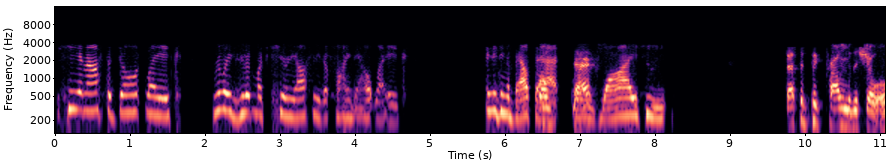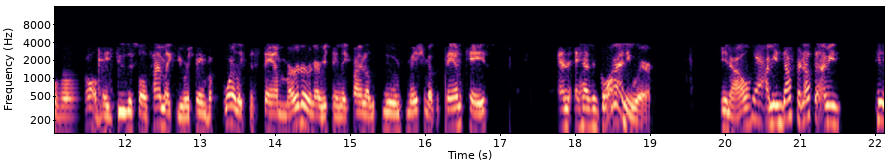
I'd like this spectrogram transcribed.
he and Asta don't like really exhibit much curiosity to find out like anything about Well, that or that's- why he. That's a big problem with the show overall. They do this all the time, like you were saying before, like the Sam murder and everything. They find out this new information about the Sam case, and it hasn't gone anywhere. You know. Yeah. I mean, not for nothing. I mean, his,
